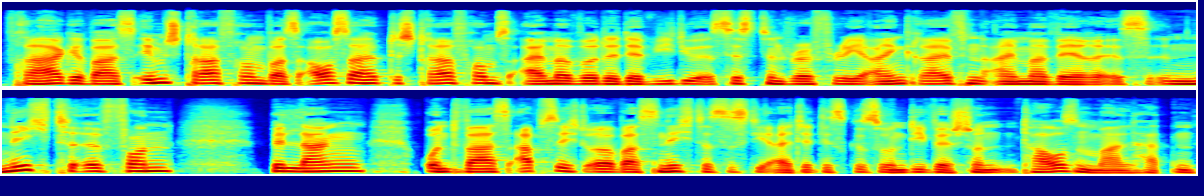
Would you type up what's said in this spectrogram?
Frage, war es im Strafraum, war es außerhalb des Strafraums? Einmal würde der Video Assistant Referee eingreifen, einmal wäre es nicht äh, von Belang und war es Absicht oder war es nicht? Das ist die alte Diskussion, die wir schon tausendmal hatten.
